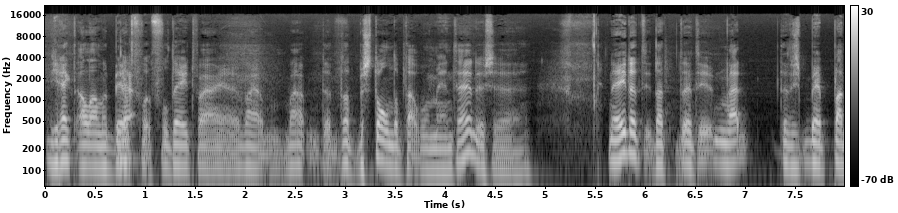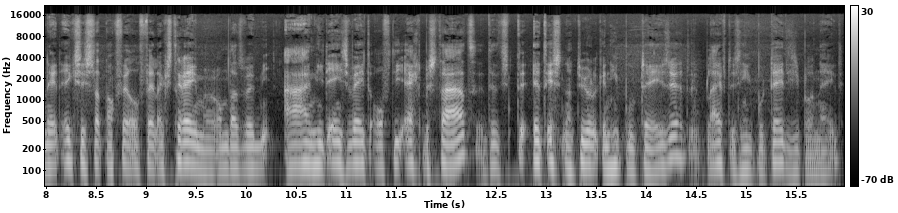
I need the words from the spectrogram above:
direct al aan het beeld Ja. vo- voldeed waar, waar, waar dat, dat bestond op dat moment. Hè? Dus eh, nee, dat, dat, dat, maar dat is, bij planeet X is dat nog veel, veel extremer. Omdat we niet, A, niet eens weten of die echt bestaat. Het is, het is natuurlijk een hypothese. Het blijft dus een hypothetische planeet.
